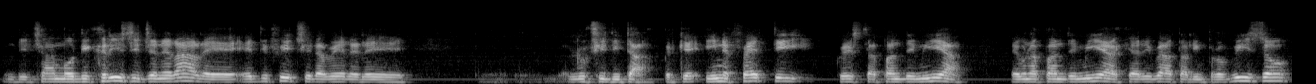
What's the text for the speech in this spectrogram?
diciamo di crisi generale è difficile avere le, lucidità, perché in effetti questa pandemia è una pandemia che è arrivata all'improvviso,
